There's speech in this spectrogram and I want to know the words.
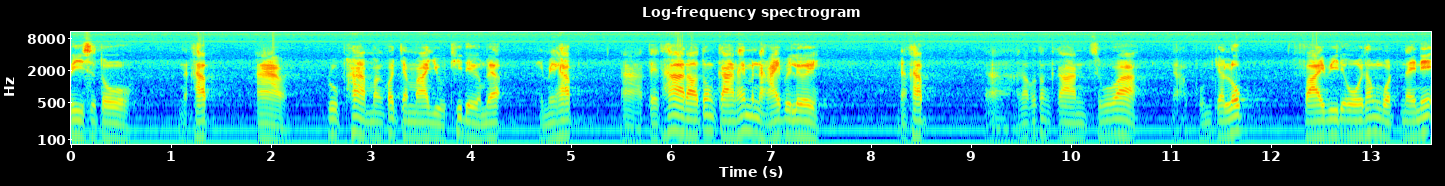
restore นะครับ อ่า รูปภาพมันก็จะมาอยู่ที่เดิมแล้ว เห็นไหมครับ แต่ถ้าเราต้องการให้มันหายไปเลยนะครับเราก็ต้องการสมมติว่าผมจะลบไฟล์วิดีโอทั้งหมดในนี้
